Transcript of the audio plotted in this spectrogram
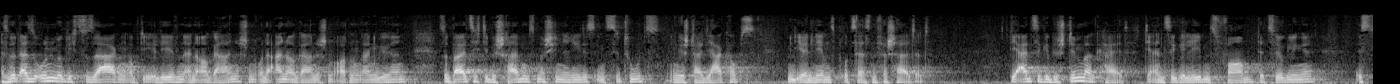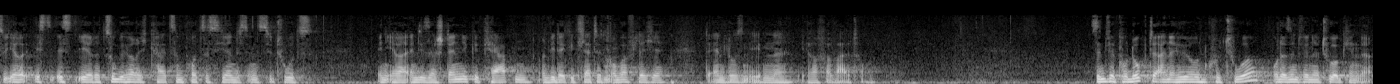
Es wird also unmöglich zu sagen, ob die Eleven einer organischen oder anorganischen Ordnung angehören, sobald sich die Beschreibungsmaschinerie des Instituts in Gestalt Jakobs mit ihren Lebensprozessen verschaltet. Die einzige Bestimmbarkeit, die einzige Lebensform der Zöglinge ist, ihre, ist, ist ihre Zugehörigkeit zum Prozessieren des Instituts in, ihrer, in dieser ständig gekerbten und wieder gekletterten Oberfläche der endlosen Ebene ihrer Verwaltung. Sind wir Produkte einer höheren Kultur oder sind wir Naturkinder?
